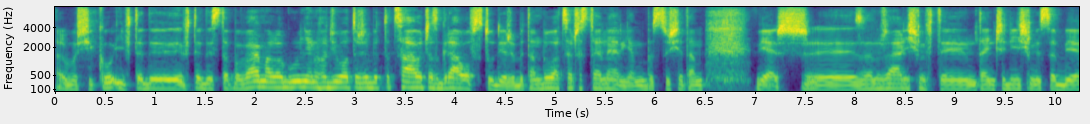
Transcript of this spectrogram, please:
albo siku i wtedy, wtedy stopowałem, ale ogólnie no, chodziło o to, żeby to cały czas grało w studiu, żeby tam była cały czas ta energia. My po prostu się tam, wiesz, yy, zanurzaliśmy w tym, tańczyliśmy sobie,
